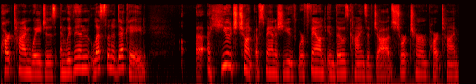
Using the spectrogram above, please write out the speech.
part time wages, and within less than a decade, a, huge chunk of Spanish youth were found in those kinds of jobs, short term, part time.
